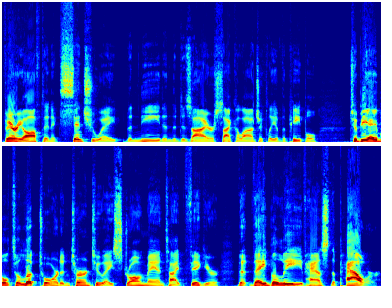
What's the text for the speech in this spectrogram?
very often accentuate the need and the desire psychologically of the people to be able to look toward and turn to a strongman type figure that they believe has the power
